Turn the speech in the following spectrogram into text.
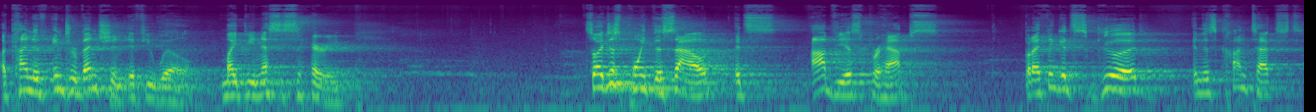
A kind of intervention, if you will, might be necessary. So I just point this out. It's obvious, perhaps, but I think it's good in this context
